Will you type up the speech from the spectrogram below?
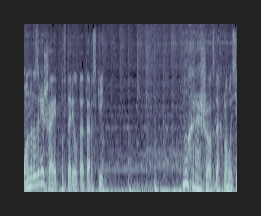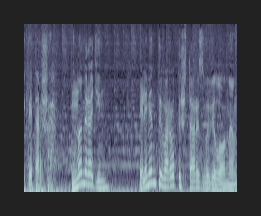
«Он разрешает», – повторил Татарский. «Ну хорошо», – вздохнула секретарша. «Номер один. Элементы ворот и штар из Вавилона,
